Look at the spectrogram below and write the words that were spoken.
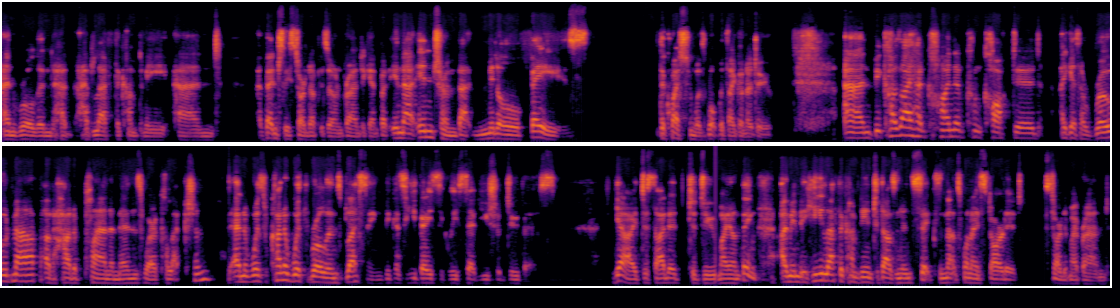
and Roland had had left the company and eventually started up his own brand again. But in that interim, that middle phase, the question was, what was I going to do? And because I had kind of concocted, I guess, a roadmap of how to plan a menswear collection, and it was kind of with Roland's blessing because he basically said, you should do this. Yeah, I decided to do my own thing. I mean, he left the company in 2006, and that's when I started started my brand,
